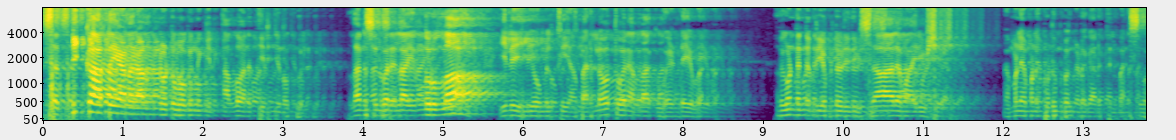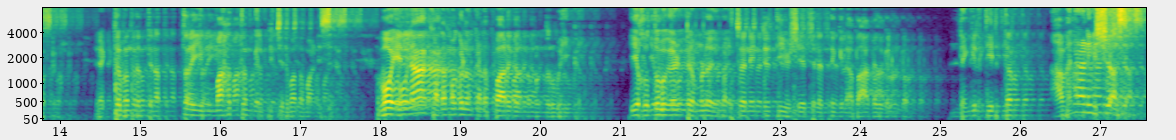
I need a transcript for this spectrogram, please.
ശ്രദ്ധിക്കാത്തയാണ് ഒരാൾ മുന്നോട്ട് പോകുന്നെങ്കിൽ അള്ളവനെ തിരിഞ്ഞു നോക്കൂല. അള്ളാഹ് അള്ളാക്ക് വേണ്ടേ വേണം. അതുകൊണ്ട് എന്റെ പ്രിയപ്പെട്ട ഒരു വിശാലമായ വിഷയമാണ് നമ്മൾ നമ്മുടെ കുടുംബങ്ങളുടെ കാര്യത്തിൽ മനസ്സ് വെക്കണം. രക്തബന്ധത്തിന് അത്രയും മഹത്വം കൽപ്പിച്ചൊരു മതമാണ് ഇസ്ലാം. അപ്പോൾ എല്ലാ കടമകളും കടപ്പാടുകളും നമ്മൾ നിർവഹിക്കണം. ഈ ഹുത്തുബ് കേട്ട് നമ്മൾ പഠിച്ചവന്റെ ഈ വിഷയത്തിൽ എന്തെങ്കിലും അപാകതകളുണ്ടോ ഉണ്ടെങ്കിൽ തിരുത്തണം. അവനാണ് വിശ്വാസം.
